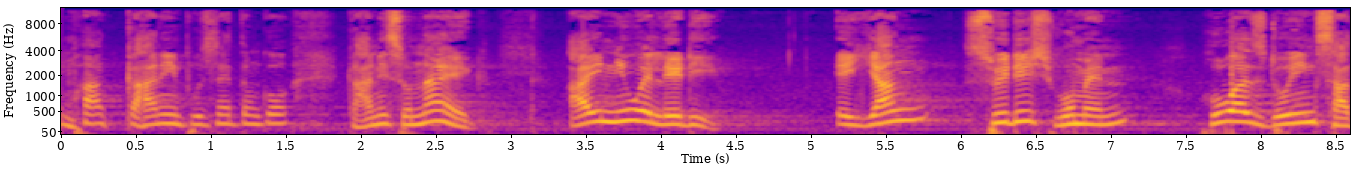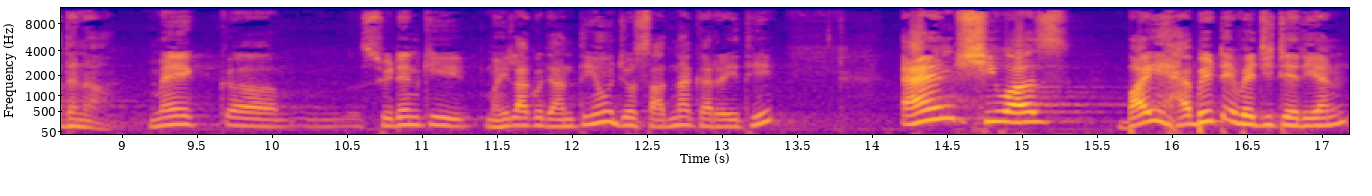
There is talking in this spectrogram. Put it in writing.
माँ कहानी पूछ रहे तुमको। कहानी सुनना है एक। I knew a lady a young Swedish women who was doing sadhana मैं एक स्वीडन की महिला को जानती हूँ, जो साधना कर रही थी। And she was by habit a vegetarian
